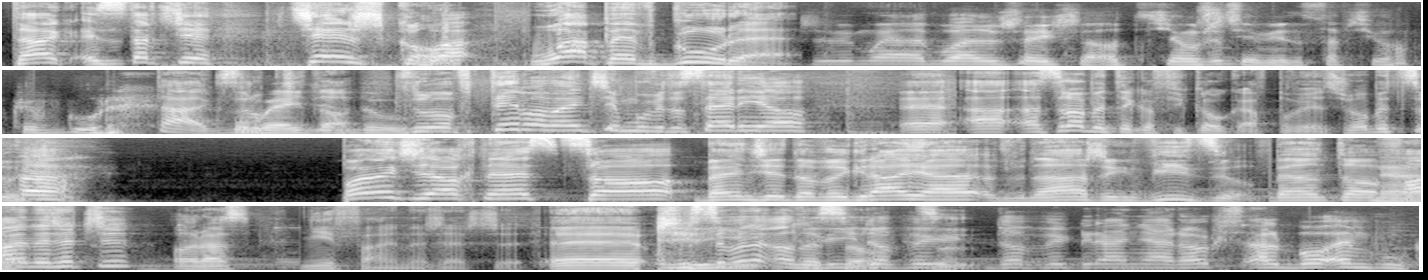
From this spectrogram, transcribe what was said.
Tak! Ej, zostawcie ciężką Ła- łapę w górę! Żeby moja była lżejsza, odciążcie mnie, zostawcie łapkę w górę. Tak, zróbcie to. w dół. Zrób- W tym momencie mówię to serio, e, a, a zrobię tego fikołka w powietrzu, obiecuję. Ach. Powiem ci, Oknes, co będzie do wygrania dla naszych widzów. Będą to Nie. fajne rzeczy oraz niefajne rzeczy. E, umiejscowione one czyli są. do, wy, do wygrania Rox albo MWK.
